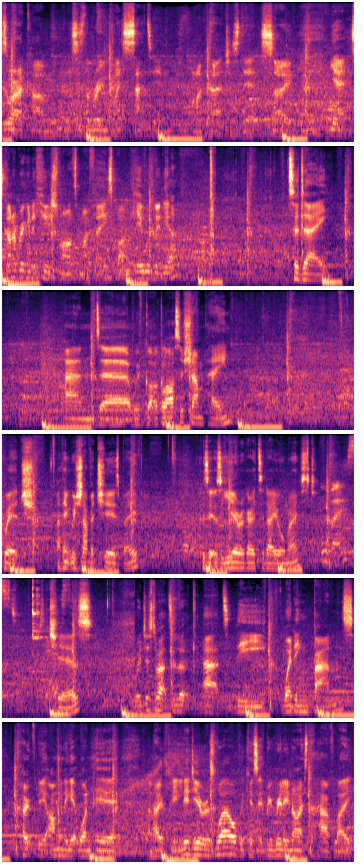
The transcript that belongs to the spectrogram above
Is where I come, this is the room I sat in when I purchased it. So yeah, it's kind of bringing a huge smile to my face, but I'm here with Lydia today and uh, we've got a glass of champagne, which I think we should have a cheers, babe, because it was a year ago today almost. Almost. Cheers. We're just about to look at the wedding bands. Hopefully I'm going to get one here and hopefully Lydia as well because it'd be really nice to have like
